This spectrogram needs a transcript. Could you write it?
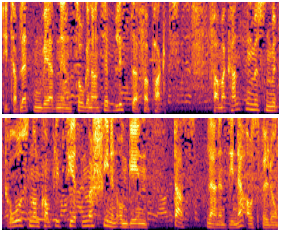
Die Tabletten werden in sogenannte Blister verpackt. Pharmakanten müssen mit großen und komplizierten Maschinen umgehen. Das lernen sie in der Ausbildung.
